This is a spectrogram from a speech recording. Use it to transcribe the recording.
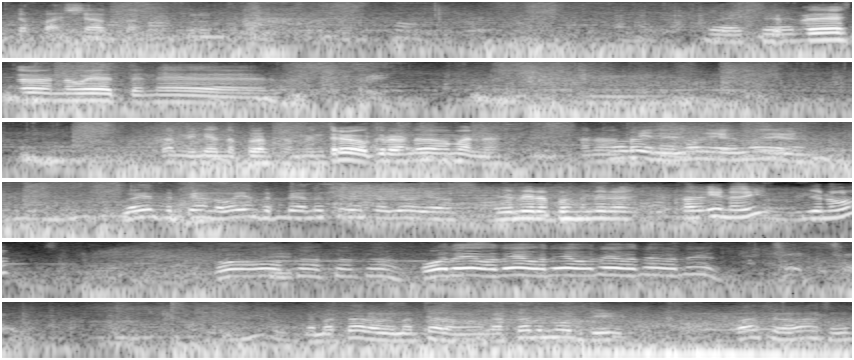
Está bro. Ser. Después de esto no voy a tener... Están viniendo, profe. Me entrego, creo, no tengo mana. Ah, no, No viene, no viene, no viene. Vayan tepeando, vayan tepeando. Este ya cayó ya. Eh, mira, profe, mira. ¿Nadie, nadie? ¿Yo nomás? Oh, oh, acá, acá, acá. Ode, ode, ode, ode, ode, ode. Me mataron, me mataron. Gastaron multi. Avancen, avancen.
